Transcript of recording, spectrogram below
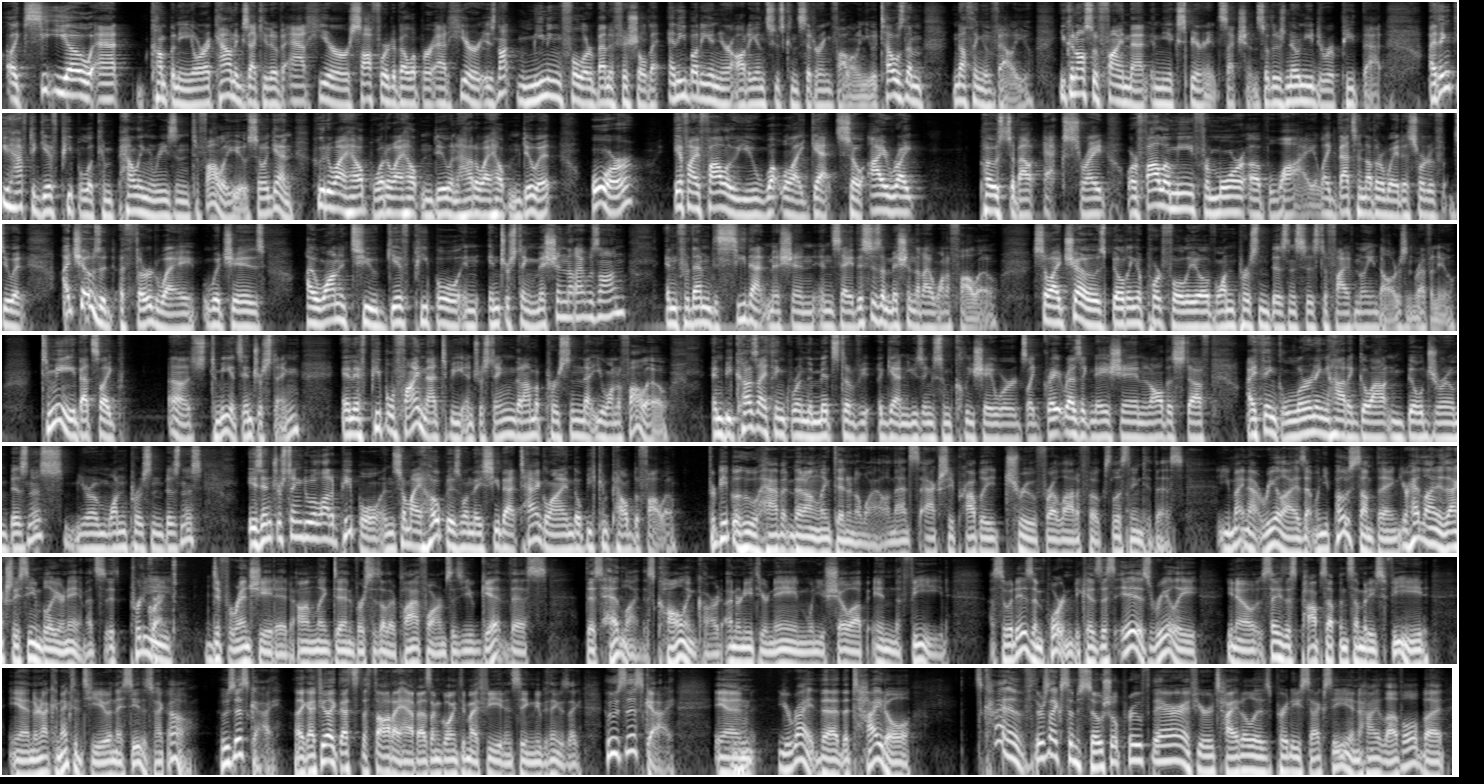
like CEO at company or account executive at here or software developer at here is not meaningful or beneficial to anybody in your audience who's considering following you. It tells them nothing of value. You can also find that in the experience section. So there's no need to repeat that. I think you have to give people a compelling reason to follow you. So again, who do I help? What do I help them do? And how do I help them do it? Or if I follow you, what will I get? So I write posts about X, right? Or follow me for more of Y. Like that's another way to sort of do it. I chose a, a third way, which is I wanted to give people an interesting mission that I was on and for them to see that mission and say, this is a mission that I want to follow. So I chose building a portfolio of one person businesses to $5 million in revenue. To me, that's like, uh, to me, it's interesting. And if people find that to be interesting, then I'm a person that you want to follow. And because I think we're in the midst of, again, using some cliche words like great resignation and all this stuff, I think learning how to go out and build your own business, your own one person business, is interesting to a lot of people. And so my hope is when they see that tagline, they'll be compelled to follow. For people who haven't been on LinkedIn in a while, and that's actually probably true for a lot of folks listening to this, you might not realize that when you post something, your headline is actually seen below your name. It's it's pretty Correct. differentiated on LinkedIn versus other platforms as you get this this headline, this calling card underneath your name when you show up in the feed. So it is important because this is really, you know, say this pops up in somebody's feed and they're not connected to you and they see this like, oh, who's this guy? Like, I feel like that's the thought I have as I'm going through my feed and seeing new things. Like, who's this guy? And mm-hmm. you're right. The the title, it's kind of there's like some social proof there if your title is pretty sexy and high level, but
